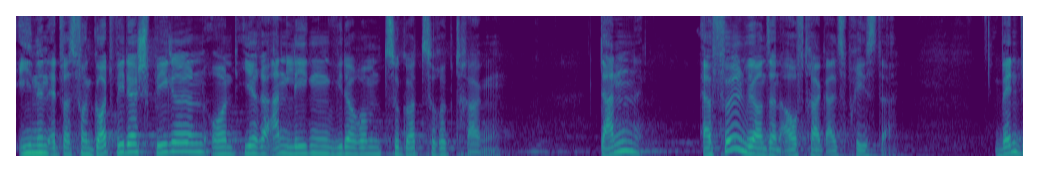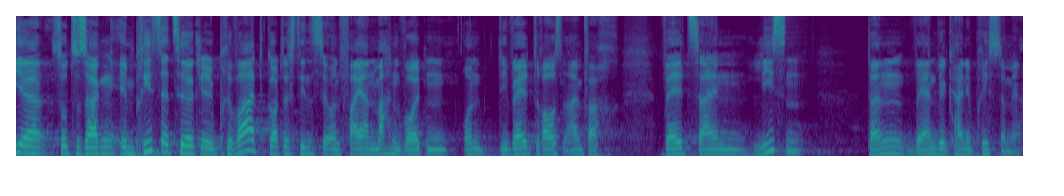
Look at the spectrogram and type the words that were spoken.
ihnen etwas von Gott widerspiegeln und ihre Anliegen wiederum zu Gott zurücktragen. Dann erfüllen wir unseren Auftrag als Priester. Wenn wir sozusagen im Priesterzirkel privat Gottesdienste und Feiern machen wollten und die Welt draußen einfach Welt sein ließen, dann wären wir keine Priester mehr.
